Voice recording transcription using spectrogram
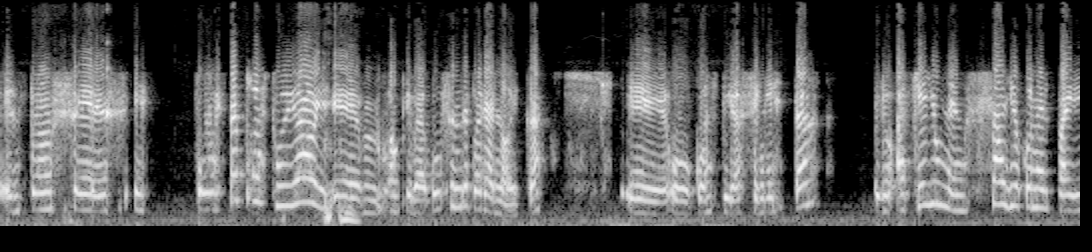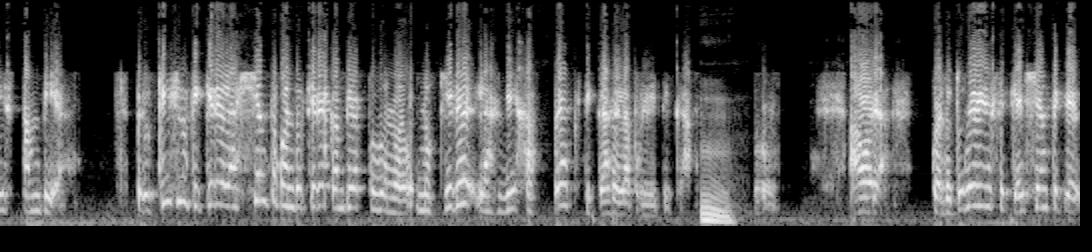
Entonces, o está todo estudiado, eh, aunque me acusen de paranoica o conspiracionista, pero aquí hay un ensayo con el país también. Pero ¿qué es lo que quiere la gente cuando quiere cambiar todo nuevo? No quiere las viejas prácticas de la política. Mm. Ahora, cuando tú me dices que hay gente que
